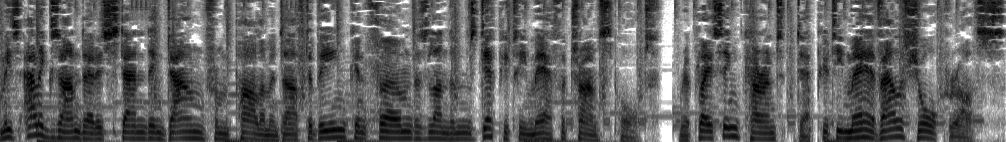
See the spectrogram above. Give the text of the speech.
Ms Alexander is standing down from Parliament after being confirmed as London's Deputy Mayor for Transport, replacing current Deputy Mayor Val Shawcross.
